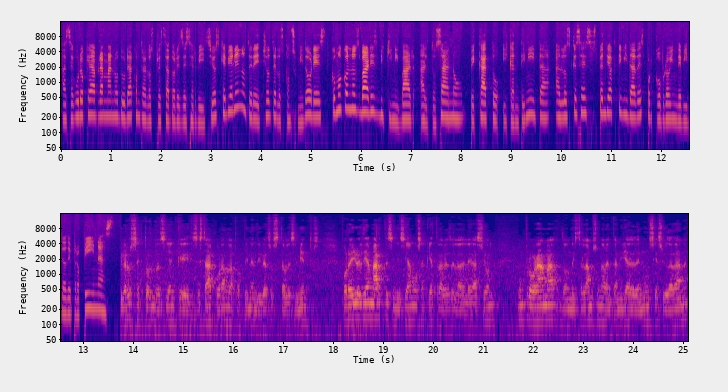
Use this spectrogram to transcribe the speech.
aseguró que habrá mano dura contra los prestadores de servicios que violen los derechos de los consumidores, como con los bares Bikini Bar, Altozano, Pecato y Cantinita, a los que se suspendió actividades por cobro indebido de propinas. Diversos sectores nos decían que se estaba cobrando la propina en diversos establecimientos. Por ello, el día martes iniciamos aquí a través de la delegación un programa donde instalamos una ventanilla de denuncia ciudadana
